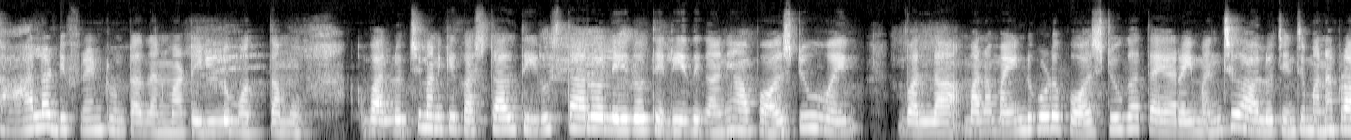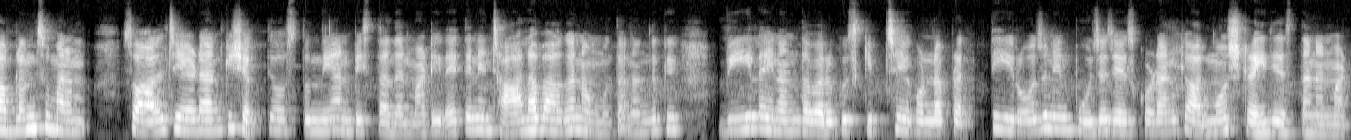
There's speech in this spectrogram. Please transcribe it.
చాలా డిఫరెంట్ ఉంటుందనమాట ఇల్లు మొత్తము. వాళ్ళు వచ్చి మనకి కష్టాలు తీరుస్తారో లేదో తెలియదు కానీ ఆ పాజిటివ్ వైబ్ వల్ల మన మైండ్ కూడా పాజిటివ్గా తయారై మంచిగా ఆలోచించి మన ప్రాబ్లమ్స్ మనం సాల్వ్ చేయడానికి శక్తి వస్తుంది అనిపిస్తుంది అనమాట ఇదైతే నేను చాలా బాగా నమ్ముతాను. అందుకే వీలైనంత వరకు స్కిప్ చేయకుండా ప్రతిరోజు నేను పూజ చేసుకోవడానికి ఆల్మోస్ట్ ట్రై చేస్తాను అనమాట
